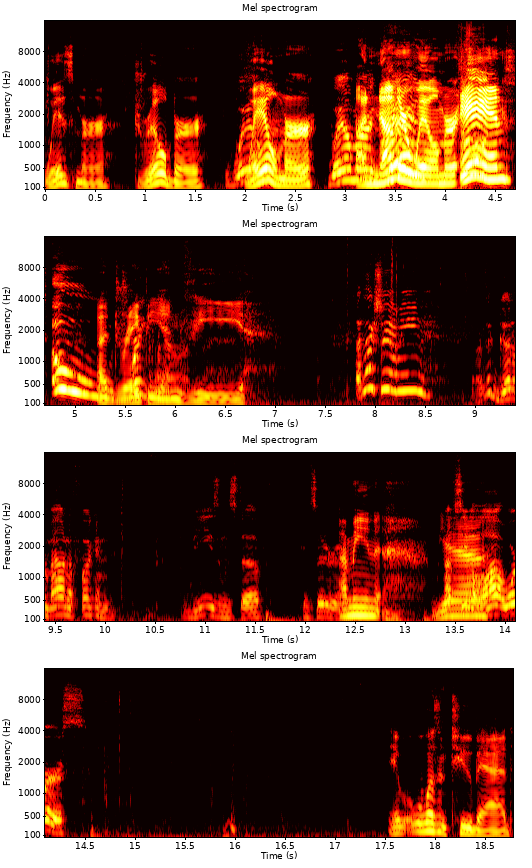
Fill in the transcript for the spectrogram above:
Whismur, Drillbur, Wailmer, another again. Wailmer, and Ooh, a. Drapion V. That's actually, I mean, that's a good amount of fucking V's and stuff. Considering, I mean, yeah. I've seen a lot worse. It wasn't too bad.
